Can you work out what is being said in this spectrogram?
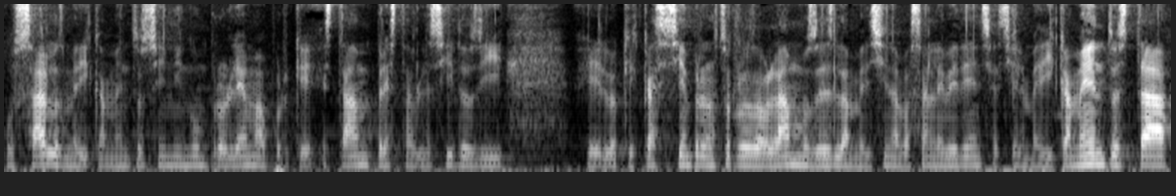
usar los medicamentos sin ningún problema, porque están preestablecidos y eh, lo que casi siempre nosotros hablamos es la medicina basada en la evidencia. Si el medicamento está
